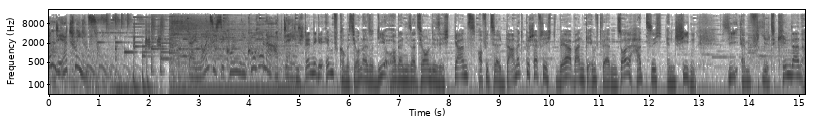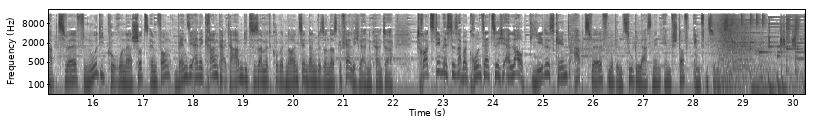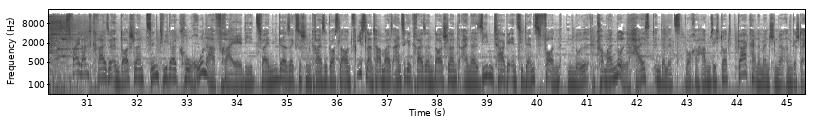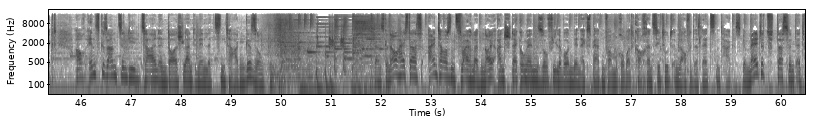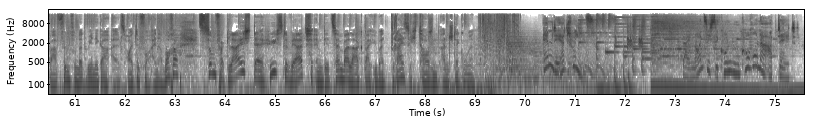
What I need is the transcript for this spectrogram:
MDR Twins. Dein 90 Sekunden Die Corona-Update. Ständige Impfkommission, also die Organisation, die sich ganz offiziell damit beschäftigt, wer wann geimpft werden soll, hat sich entschieden. Sie empfiehlt Kindern ab 12 nur die Corona-Schutzimpfung, wenn sie eine Krankheit haben, die zusammen mit Covid-19 dann besonders gefährlich werden könnte. Trotzdem ist es aber grundsätzlich erlaubt, jedes Kind ab 12 mit dem zugelassenen Impfstoff impfen zu lassen. Zwei Landkreise in Deutschland sind wieder Corona-frei. Die zwei niedersächsischen Kreise Goslar und Friesland haben als einzige Kreise in Deutschland eine 7-Tage-Inzidenz von 0,0. Heißt, in der letzten Woche haben sich dort gar keine Menschen mehr angesteckt. Auch insgesamt sind die Zahlen in Deutschland in den letzten Tagen gesunken. Ganz genau heißt das 1200 Neuansteckungen. So viele wurden den Experten vom Robert Koch Institut im Laufe des letzten Tages gemeldet. Das sind etwa 500 weniger als heute vor einer Woche. Zum Vergleich, der höchste Wert im Dezember lag bei über 30.000 Ansteckungen. MDR Twins. Dein 90 Sekunden Corona-Update.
